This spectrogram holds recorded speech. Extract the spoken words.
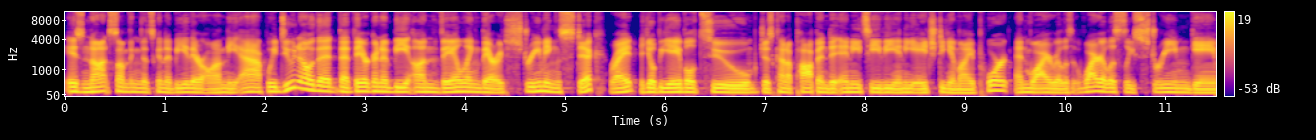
is not something that's going to be there on the app. We do know that, that they're going to be unveiling their streaming stick, right? You'll be able to just kind of pop into any TV, any HDMI port, and wireless wirelessly stream games,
